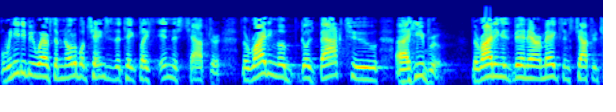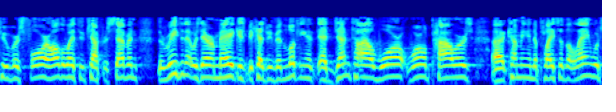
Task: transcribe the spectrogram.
we need to be aware of some notable changes that take place in this chapter. The writing goes back to uh, Hebrew. The writing has been Aramaic since chapter 2 verse 4 all the way through chapter 7. The reason it was Aramaic is because we've been looking at, at Gentile war, world powers uh, coming into place. So the language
